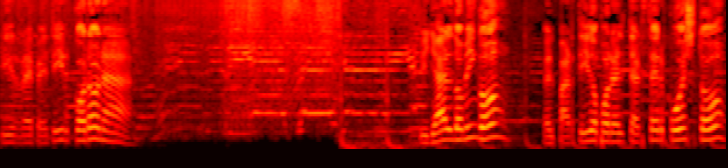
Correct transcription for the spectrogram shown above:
y repetir corona. Y ya el domingo, el partido por el tercer puesto,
